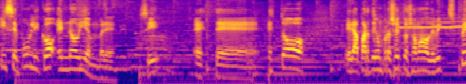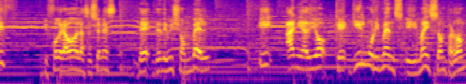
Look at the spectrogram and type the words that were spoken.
y se publicó en noviembre. ¿sí? Este, esto era parte de un proyecto llamado The Big Spliff y fue grabado en las sesiones de The Division Bell. Y añadió que Gilmour y, Mason perdón,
